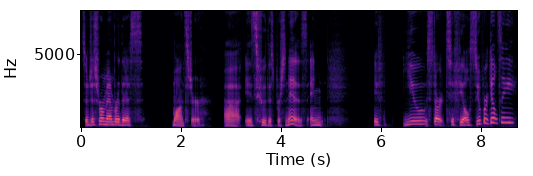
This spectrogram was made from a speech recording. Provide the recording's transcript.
So just remember this monster uh, is who this person is. And if you start to feel super guilty,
